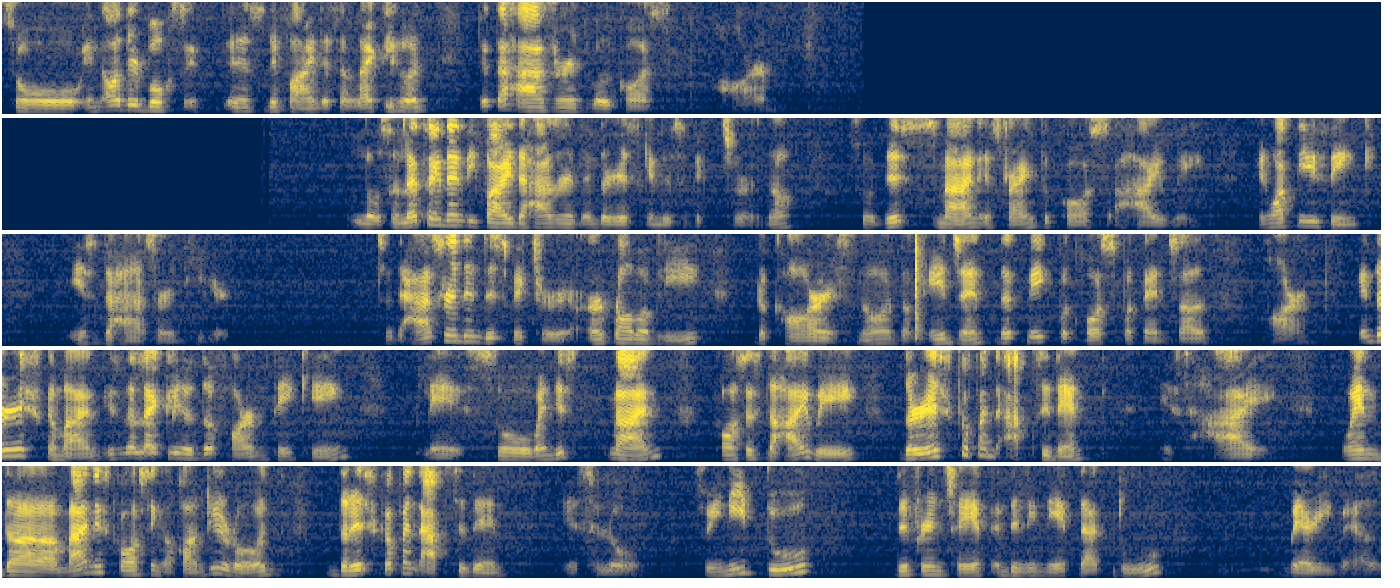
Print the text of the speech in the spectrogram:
So, in other books, it is defined as a likelihood that a hazard will cause harm. So, let's identify the hazard and the risk in this picture. No? So, this man is trying to cross a highway. And what do you think is the hazard here? So, the hazard in this picture are probably the cars, no? The agent that may cause potential harm. And the risk naman is the likelihood of harm taking place. So when this man crosses the highway, the risk of an accident is high. When the man is crossing a country road, the risk of an accident is low. So you need to differentiate and delineate that two very well.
